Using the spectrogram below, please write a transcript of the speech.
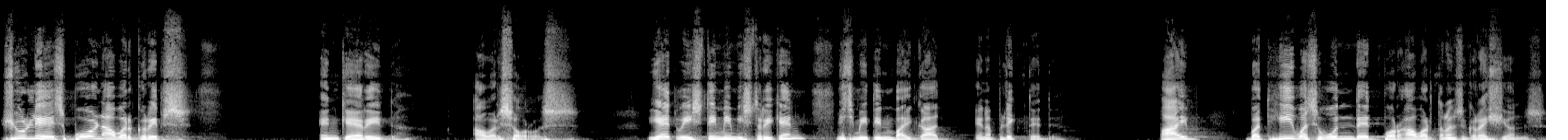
Surely has borne our griefs and carried our sorrows. Yet we esteem him stricken, smitten by God, and afflicted. Five, but he was wounded for our transgressions.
